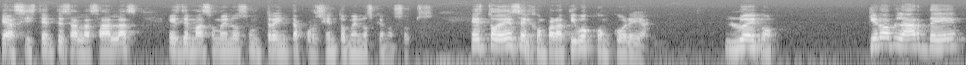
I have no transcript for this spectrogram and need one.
de asistentes a las salas es de más o menos un 30% menos que nosotros. Esto es el comparativo con Corea. Luego, quiero hablar de,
